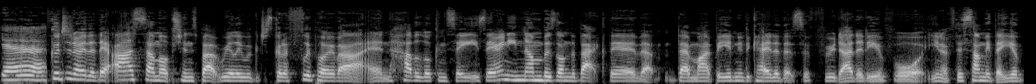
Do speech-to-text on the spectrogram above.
yeah, good to know that there are some options, but really we've just got to flip over and have a look and see, is there any numbers on the back there that, that might be an indicator that's a food additive or, you know, if there's something that you're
